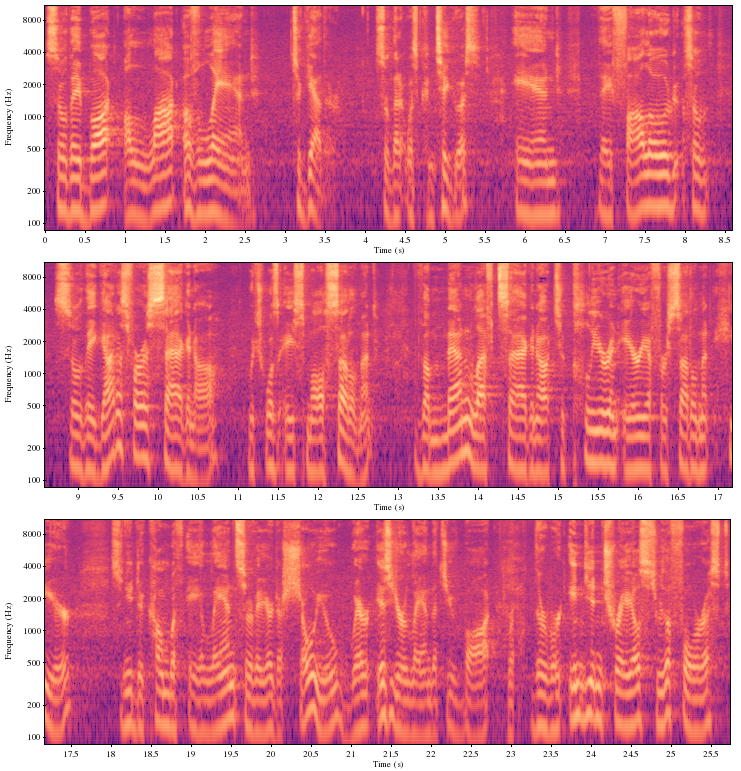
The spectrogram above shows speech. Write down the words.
So they bought a lot of land together so that it was contiguous and they followed, so, so they got as far as Saginaw, which was a small settlement. The men left Saginaw to clear an area for settlement here. So you need to come with a land surveyor to show you where is your land that you've bought. Right. There were Indian trails through the forest,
